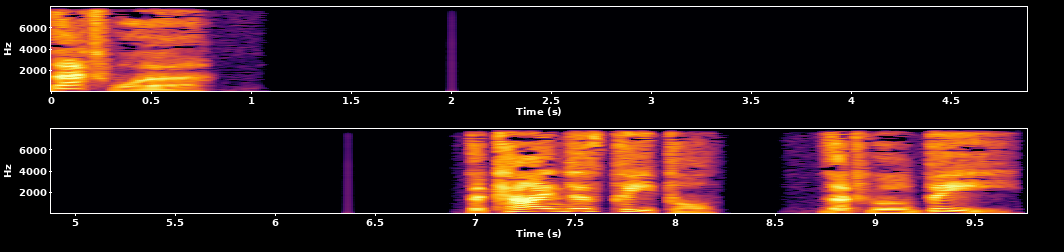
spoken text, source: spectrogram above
That were. The kind of people. That will be.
